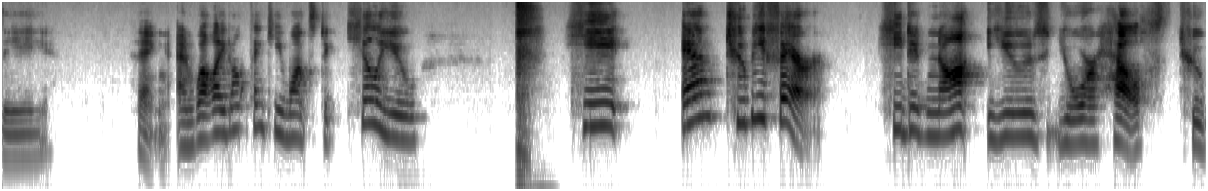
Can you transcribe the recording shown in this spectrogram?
the thing. And while I don't think he wants to kill you, he, and to be fair, he did not use your health to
